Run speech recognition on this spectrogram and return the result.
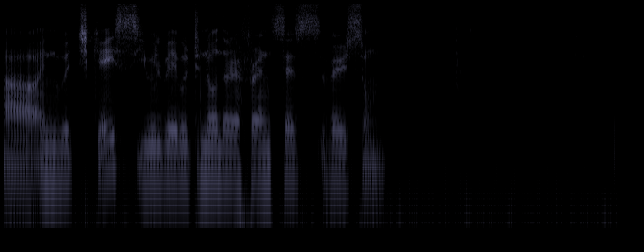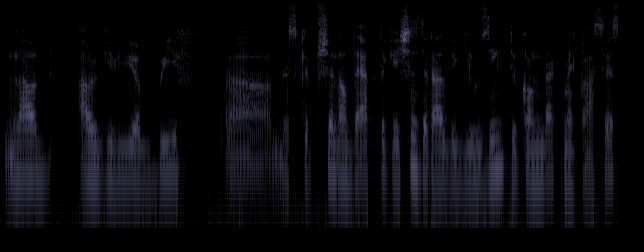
uh, in which case you will be able to know the references very soon. Now I will give you a brief uh, description of the applications that I'll be using to conduct my classes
